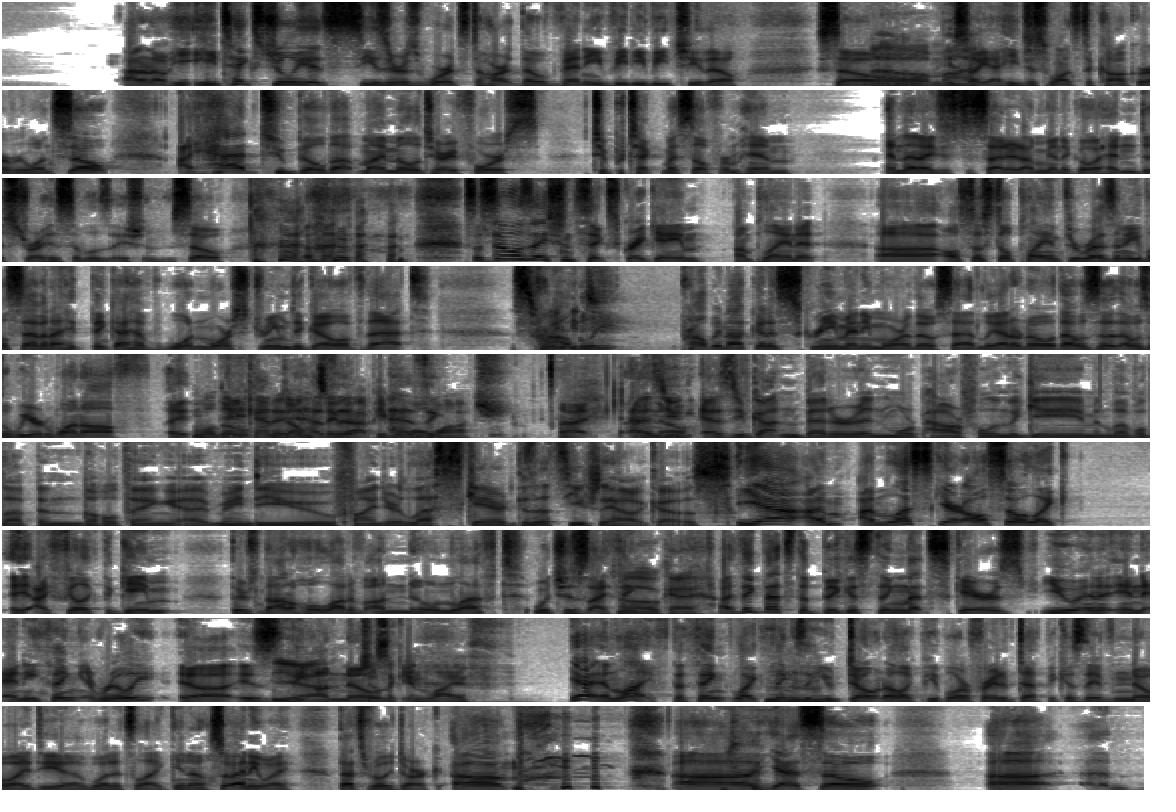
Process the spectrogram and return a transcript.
I don't know. He he takes Julius Caesar's words to heart though. Veni vidi vici though. So Oh, so yeah, he just wants to conquer everyone. So I had to build up my military force to protect myself from him. And then I just decided I'm going to go ahead and destroy his civilization. So, so Civilization Six, great game. I'm playing it. Uh, also, still playing through Resident Evil Seven. I think I have one more stream to go of that. Sweet. Probably, probably not going to scream anymore though. Sadly, I don't know. That was a that was a weird one off. Well, don't, it- kinda don't has say the- that. People won't the- watch. I, I as know. you as you've gotten better and more powerful in the game and leveled up and the whole thing, I mean, do you find you're less scared? Because that's usually how it goes. Yeah, I'm I'm less scared. Also, like I I feel like the game there's not a whole lot of unknown left, which is I think Oh, okay. I think that's the biggest thing that scares you in in anything really uh, is the unknown. Just like in life. Yeah, in life, the thing like things Mm-hmm. that you don't know, like people are afraid of death because they have no idea what it's like, you know. So anyway, that's really dark. Um, uh, yeah, so uh,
